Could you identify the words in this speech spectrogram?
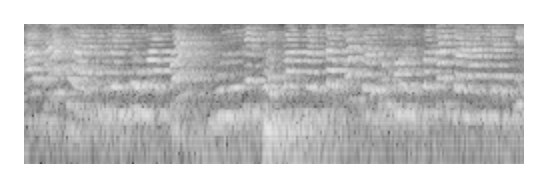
આપણા ધાર્મિક ગ્રંથોમાં પણ ગુરુને ભગવાન કરતાં પણ વધુ મહત્વના ગણાવ્યા છે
